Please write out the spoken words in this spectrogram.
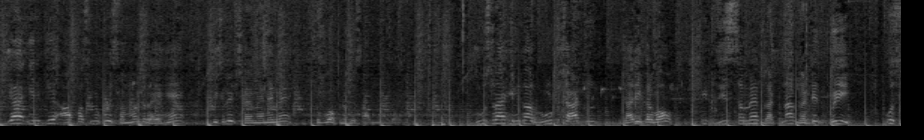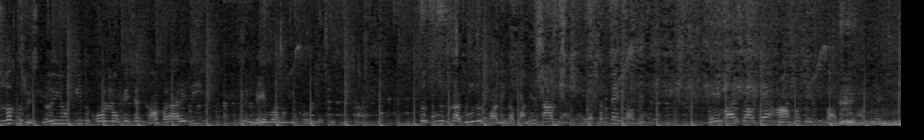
क्या इनके आपस में कोई संबंध रहे हैं? पिछले छह महीने में तो वो अपने को सामने आ दूसरा, इनका रूट चार्ट जारी करवाओ कि जिस समय घटना घटित हुई उस वक्त बिस्नोइयों की तो कॉल लोकेशन कहाँ पर आ रही थी? इन मेघ वालों की कॉल लोकेशन कहाँ तो दूध का दूध और पानी का पानी सामने आ जाएगा सच्चाई सामने आ जाएगा कई बार क्या होता है, आँखों देखी बात अपने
